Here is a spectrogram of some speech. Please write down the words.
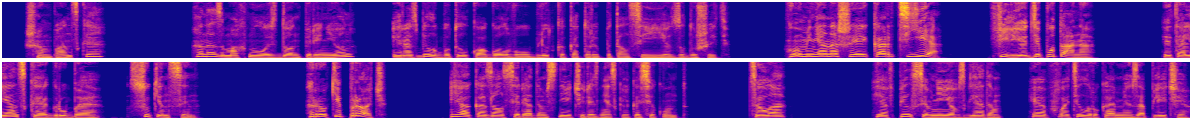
— шампанское. Она замахнулась Дон Периньон и разбила бутылку о голову ублюдка, который пытался ее задушить. «У меня на шее кортье! Фильо депутана!» Итальянская грубая «сукин сын». «Руки прочь!» Я оказался рядом с ней через несколько секунд. «Цела?» Я впился в нее взглядом и обхватил руками за плечи,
